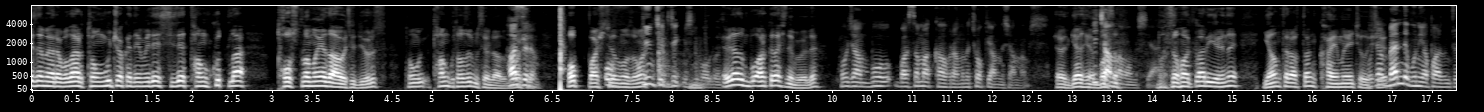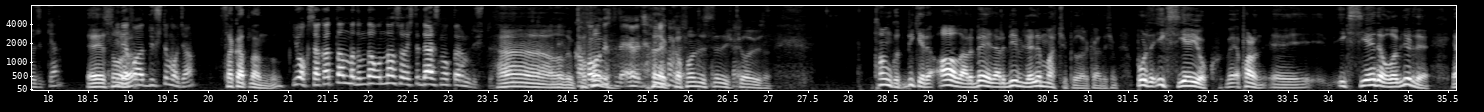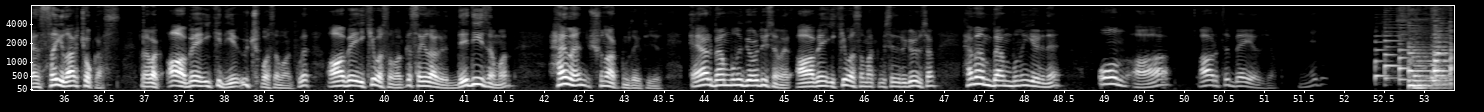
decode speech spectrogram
Herkese merhabalar. Tonguç Akademi'de size Tankut'la tostlamaya davet ediyoruz. Tongu- Tankut hazır mısın evladım? Hazırım. Başla. Hop başlayalım Of, o zaman. Film çekecekmiş gibi oldu. Evladım bu arkadaş ne böyle? Hocam bu basamak kavramını çok yanlış anlamış. Evet gerçekten Hiç basa- anlamamış yani. basamaklar yerine yan taraftan kaymaya çalışıyor. Hocam ben de bunu yapardım çocukken. Ee, Bir sonra defa düştüm hocam. sakatlandın. Yok sakatlanmadım da ondan sonra işte ders notlarım düştü. Ha anladım. Kafamın Kafan- üstünde evet. Evet, kafanın üstüne düşmüş olabilirsin. Tankut bir kere A'lar B'ler birbirleriyle maç yapıyorlar kardeşim. Burada X, Y yok. Ve pardon e, X, Y de olabilir de yani sayılar çok az. Mesela bak A, B 2 diye 3 basamaklı, A, B 2 basamaklı sayılar dediği zaman hemen şunu aklımıza getireceğiz. Eğer ben bunu gördüysem eğer A, B 2 basamaklı bir sayıları görürsem hemen ben bunun yerine 10A artı B yazacağım. Ne de-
